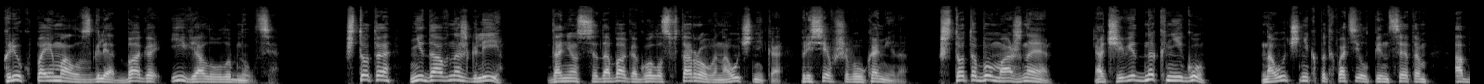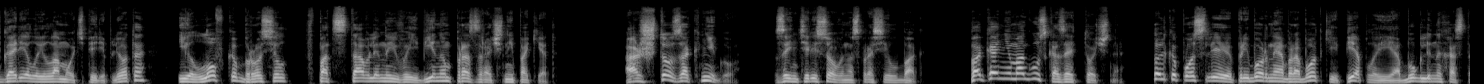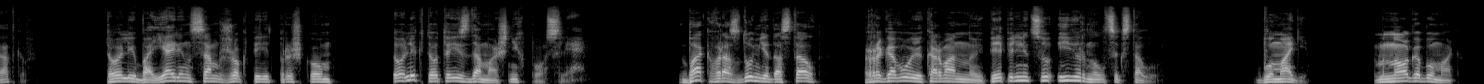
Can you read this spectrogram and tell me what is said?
Крюк поймал взгляд Бага и вяло улыбнулся. «Что-то недавно жгли», — донесся до Бага голос второго научника, присевшего у камина. «Что-то бумажное. Очевидно, книгу». Научник подхватил пинцетом обгорелый ломоть переплета и ловко бросил в подставленный воебином прозрачный пакет. «А что за книгу?» — заинтересованно спросил Бак. «Пока не могу сказать точно. Только после приборной обработки пепла и обугленных остатков. То ли боярин сам сжег перед прыжком, то ли кто-то из домашних после». Бак в раздумье достал роговую карманную пепельницу и вернулся к столу. Бумаги. Много бумаг.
